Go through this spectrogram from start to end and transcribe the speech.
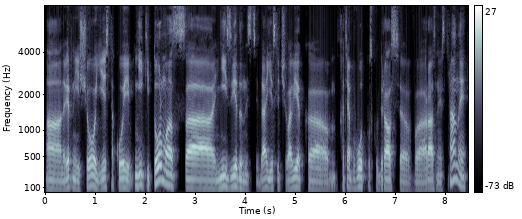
а, наверное, еще есть такой некий тормоз а, неизведанности. Да? Если человек а, хотя бы в отпуск выбирался в разные страны,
